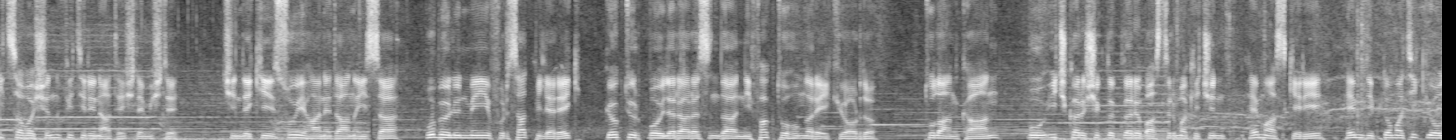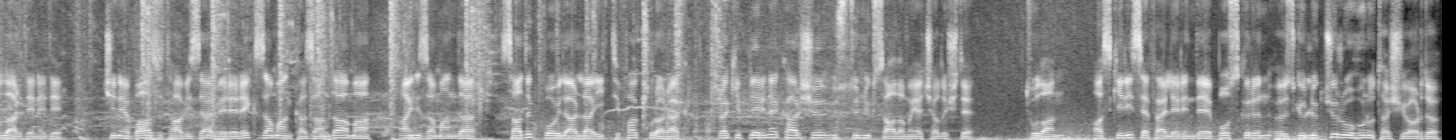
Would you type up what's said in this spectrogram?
iç savaşın fitilini ateşlemişti. Çin'deki Sui Hanedanı ise bu bölünmeyi fırsat bilerek Göktürk boyları arasında nifak tohumları ekiyordu. Tulan Kağan, bu iç karışıklıkları bastırmak için hem askeri hem diplomatik yollar denedi. Çin'e bazı tavizler vererek zaman kazandı ama aynı zamanda sadık boylarla ittifak kurarak rakiplerine karşı üstünlük sağlamaya çalıştı. Tulan, askeri seferlerinde Bozkır'ın özgürlükçü ruhunu taşıyordu.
